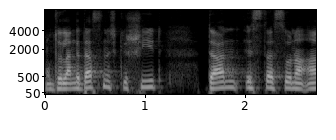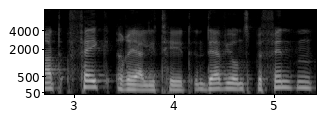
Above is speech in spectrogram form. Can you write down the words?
Und solange das nicht geschieht, dann ist das so eine Art Fake-Realität, in der wir uns befinden,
